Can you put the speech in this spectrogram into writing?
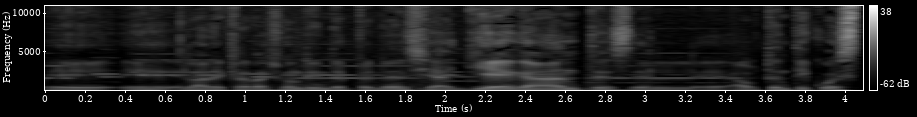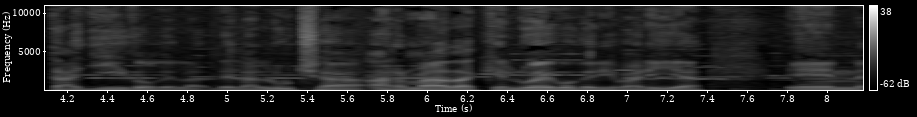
Eh, eh, la declaración de independencia llega antes del auténtico estallido de la, de la, lucha armada que luego derivaría en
